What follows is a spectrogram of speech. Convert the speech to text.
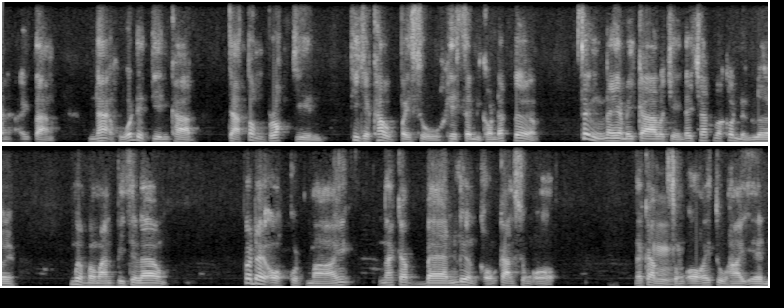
นด์ต่างๆนะหัวเด็ดตีนขาดจะต้องบล็อกจีนที่จะเข้าไปสู่ high-end เซมิคอนดักเตอร์ซึ่งในอเมริกาเราจะเห็นได้ชัดว่าข้อหนึ่งเลย เมื่อประมาณปีที่แล้ว ก็ได้ออกกฎหมายนะครับ ban เรื่องของการส่งออกนะครับอืมส่งออกให้ตัว high-end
